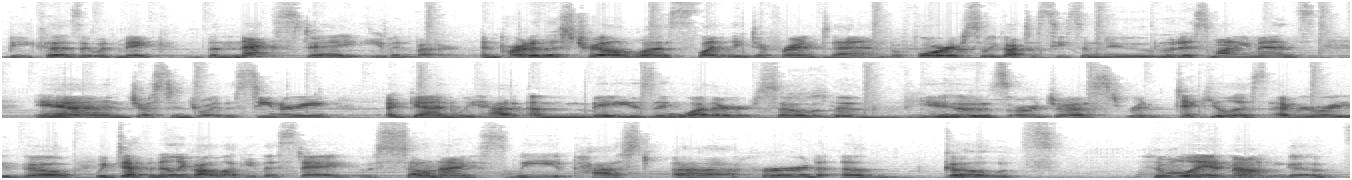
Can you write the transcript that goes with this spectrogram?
because it would make the next day even better. And part of this trail was slightly different than before, so we got to see some new Buddhist monuments and just enjoy the scenery. Again, we had amazing weather, so the views are just ridiculous everywhere you go. We definitely got lucky this day. It was so nice. We passed a herd of goats, Himalayan mountain goats.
